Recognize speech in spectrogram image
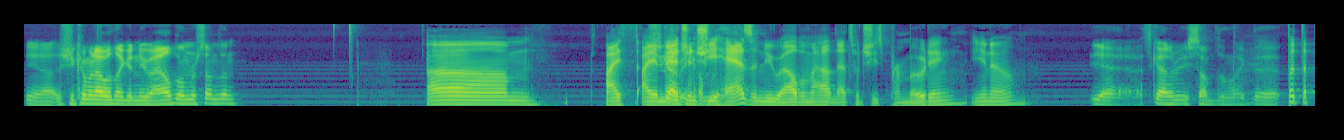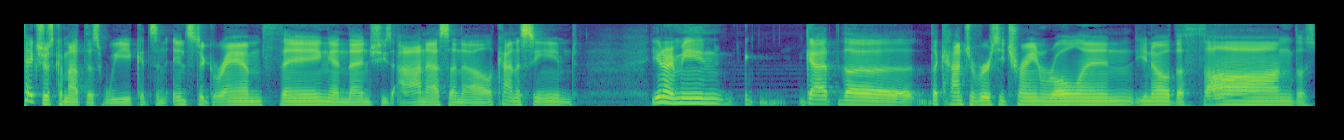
You know, is she coming out with like a new album or something? Um, I th- I She's imagine she has a new album out, and that's what she's promoting. You know, Yeah, it's got to be something like that. But the pictures come out this week. It's an Instagram thing, and then she's on SNL. Kind of seemed, you know what I mean? Got the the controversy train rolling. You know the thong, those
